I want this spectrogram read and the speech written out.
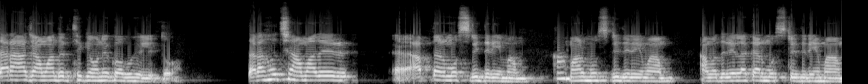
তারা আজ আমাদের থেকে অনেক অবহেলিত। তারা হচ্ছে আমাদের আপনার মসজিদের ইমাম আমার মসজিদের ইমাম আমাদের এলাকার মসজিদের ইমাম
